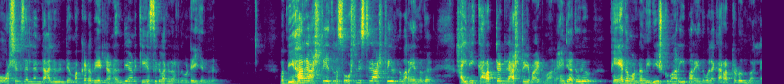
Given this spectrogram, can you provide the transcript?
പോർഷൻസ് എല്ലാം ലാലുവിന്റെ മക്കളുടെ പേരിലാണ്. അതിന്റെയാണ് കേസുകളൊക്കെ നടന്നുകൊണ്ടിരിക്കുന്നത്. അപ്പോൾ ബീഹാർ രാഷ്ട്രീയത്തിൽ സോഷ്യലിസ്റ്റ് രാഷ്ട്രീയം എന്ന് പറയുന്നത് ഹൈലി കറപ്റ്റഡ് രാഷ്ട്രീയമായിട്ട് മാറി. അതിന്റെ അകത്തൊരു ഭേദമുണ്ട്. നിതീഷ് കുമാർ ഈ പറയുന്ന പോലെ കറപ്റ്റഡ് ഒന്നുമല്ല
